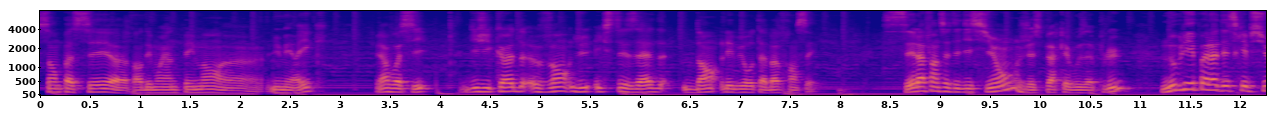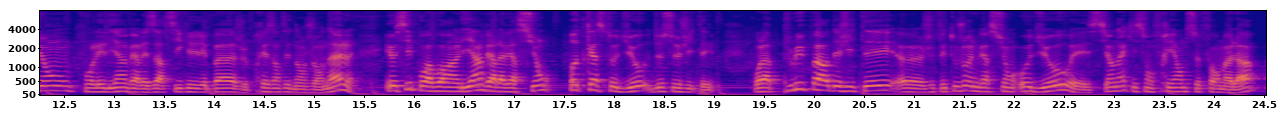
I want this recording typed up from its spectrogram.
sans passer euh, par des moyens de paiement euh, numériques, eh bien voici. Digicode vend du XTZ dans les bureaux tabac français. C'est la fin de cette édition, j'espère qu'elle vous a plu. N'oubliez pas la description pour les liens vers les articles et les pages présentés dans le journal, et aussi pour avoir un lien vers la version podcast audio de ce JT. Pour la plupart des JT, euh, je fais toujours une version audio, et s'il y en a qui sont friands de ce format-là,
